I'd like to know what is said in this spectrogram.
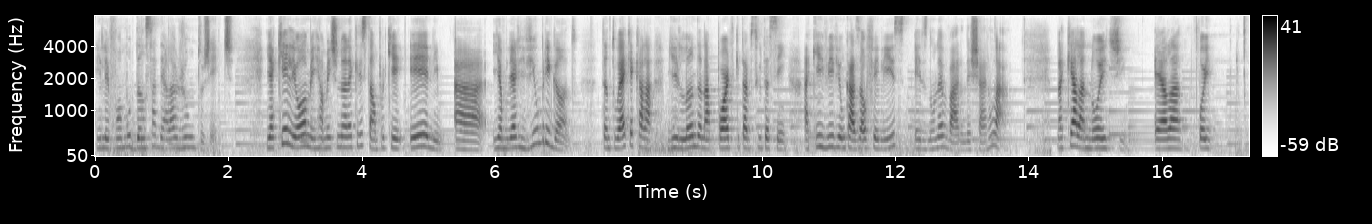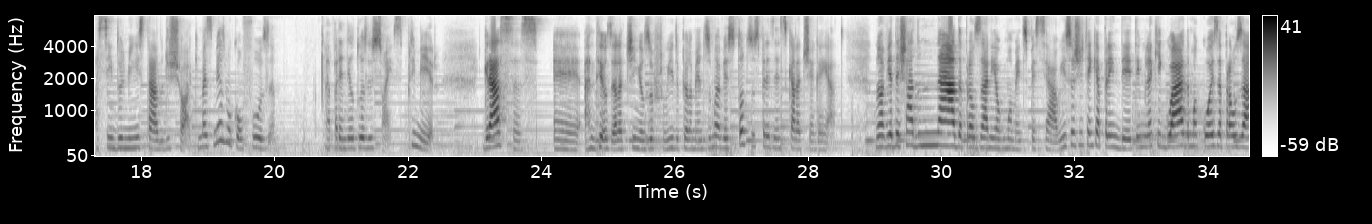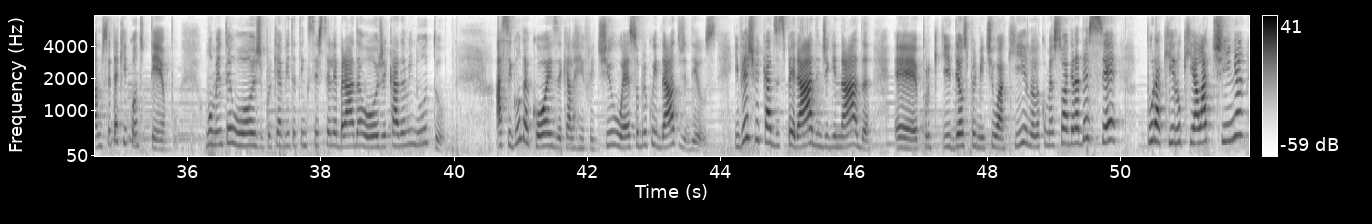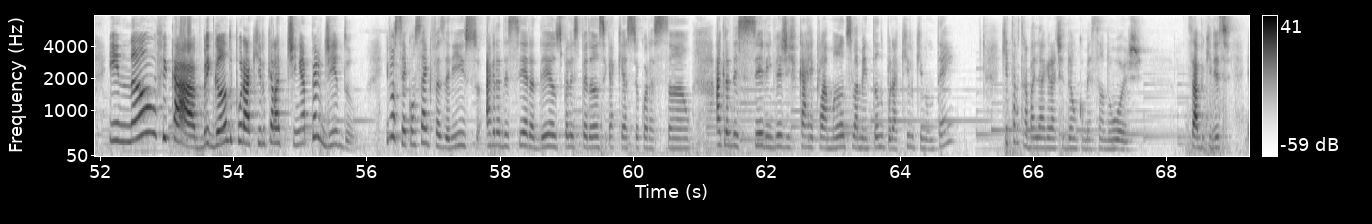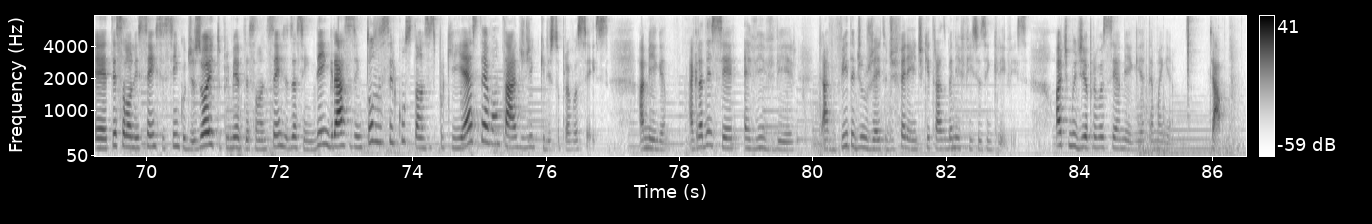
e levou a mudança dela junto, gente. E aquele homem realmente não era cristão, porque ele a, e a mulher viviam brigando. Tanto é que aquela guirlanda na porta que estava escrito assim: aqui vive um casal feliz, eles não levaram, deixaram lá. Naquela noite, ela foi assim, dormir em estado de choque. Mas mesmo confusa, aprendeu duas lições. Primeiro, graças é, a Deus ela tinha usufruído pelo menos uma vez todos os presentes que ela tinha ganhado. Não havia deixado nada para usar em algum momento especial. Isso a gente tem que aprender. Tem mulher que guarda uma coisa para usar não sei daqui quanto tempo. O momento é hoje, porque a vida tem que ser celebrada hoje, cada minuto. A segunda coisa que ela refletiu é sobre o cuidado de Deus. Em vez de ficar desesperada, indignada, é, porque Deus permitiu aquilo, ela começou a agradecer por aquilo que ela tinha e não ficar brigando por aquilo que ela tinha perdido. E você consegue fazer isso? Agradecer a Deus pela esperança que aquece seu coração, agradecer em vez de ficar reclamando, se lamentando por aquilo que não tem? Que tal trabalhar a gratidão começando hoje? Sabe que diz é, Tessalonicenses 5,18? 1 Tessalonicenses diz assim: deem graças em todas as circunstâncias, porque esta é a vontade de Cristo para vocês. Amiga, agradecer é viver a vida de um jeito diferente que traz benefícios incríveis. Ótimo dia para você, amiga, e até amanhã. Tchau!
